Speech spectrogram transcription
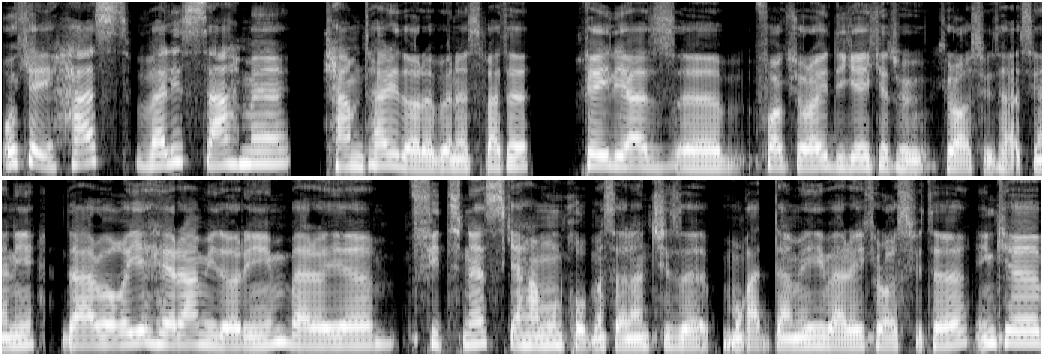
OK هست ولی سهم کمتری داره به نسبت خیلی از فاکتورهای دیگه که تو کراسفیت هست. یعنی در واقع یه هرمی داریم برای فیتنس که همون خب مثلا چیز مقدمه ای برای کراسفیته اینکه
